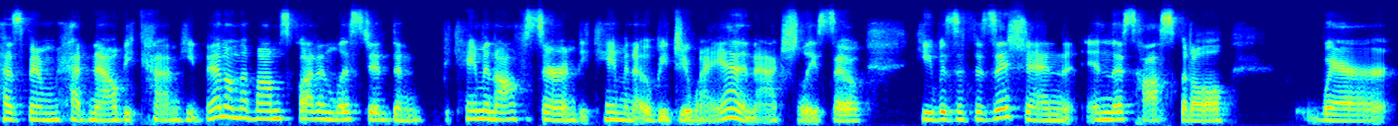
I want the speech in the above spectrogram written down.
husband had now become he'd been on the bomb squad enlisted then became an officer and became an OBGYN actually so he was a physician in this hospital where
